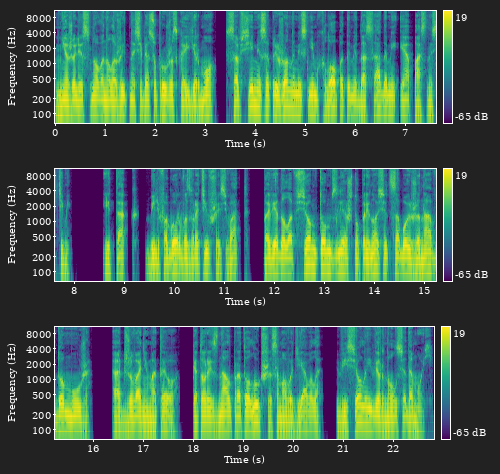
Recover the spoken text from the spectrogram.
нежели снова наложить на себя супружеское ермо со всеми сопряженными с ним хлопотами, досадами и опасностями. Итак, Бельфагор, возвратившись в ад, поведал о всем том зле, что приносит с собой жена в дом мужа. А Джованни Матео, который знал про то лучше самого дьявола, веселый вернулся домой.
